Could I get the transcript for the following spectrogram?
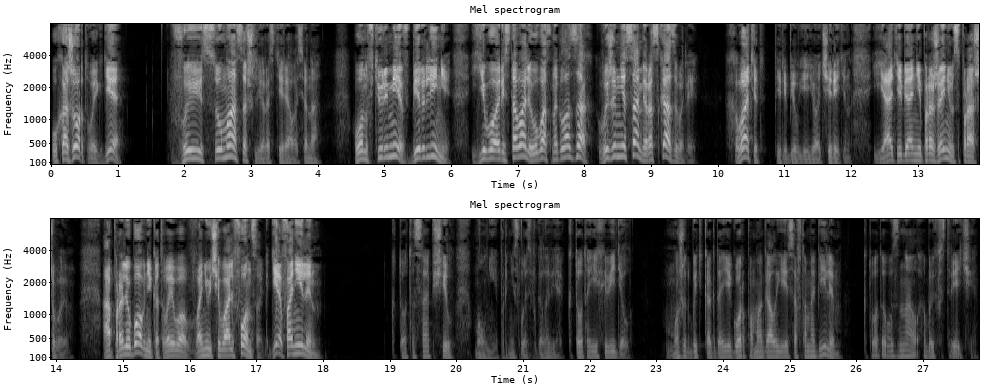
«Ухажер твой где?» «Вы с ума сошли!» — растерялась она. «Он в тюрьме, в Берлине. Его арестовали у вас на глазах. Вы же мне сами рассказывали». «Хватит!» — перебил ее Очеретин. «Я тебя не про Женю спрашиваю, а про любовника твоего, вонючего Альфонса. Где Фанилин?» Кто-то сообщил, молнией пронеслось в голове. Кто-то их видел. Может быть, когда Егор помогал ей с автомобилем, кто-то узнал об их встрече.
